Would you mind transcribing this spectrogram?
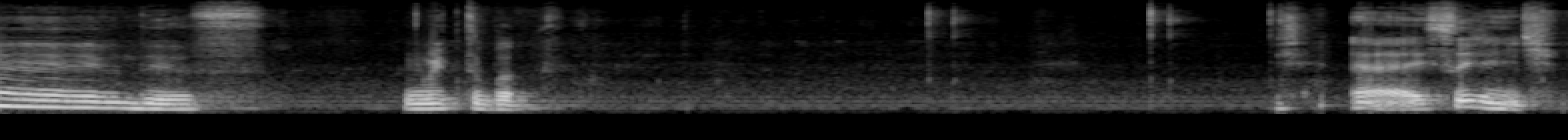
Ai, meu Deus. Muito bom. É isso, gente.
